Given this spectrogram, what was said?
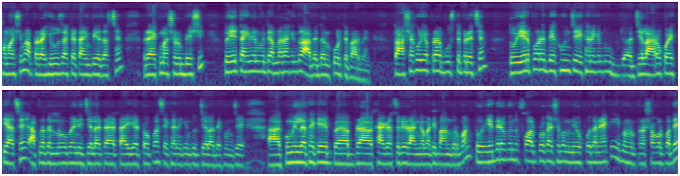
সময়সীমা, আপনারা হিউজ একটা টাইম পেয়ে যাচ্ছেন, প্রায় এক মাসেরও বেশি। তো এই টাইমের মধ্যে আপনারা কিন্তু আবেদন করতে পারবেন। তো আশা করি আপনারা বুঝতে পেরেছেন। তো এরপরে দেখুন যে এখানে কিন্তু জেলা আরও কয়েকটি আছে। আপনাদের নৌবাহিনী জেলাটা টাইগার টোপাস, এখানে কিন্তু জেলা দেখুন যে কুমিল্লা থেকে খাগড়াছড়ি, রাঙ্গামাটি, বান্দরবান। তো এদেরও কিন্তু ফল প্রকাশ এবং নিয়োগ প্রদান একই এবং আপনারা সকল পদে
